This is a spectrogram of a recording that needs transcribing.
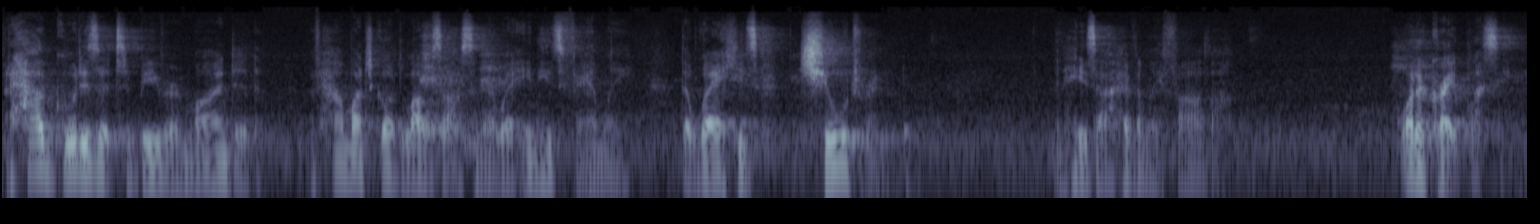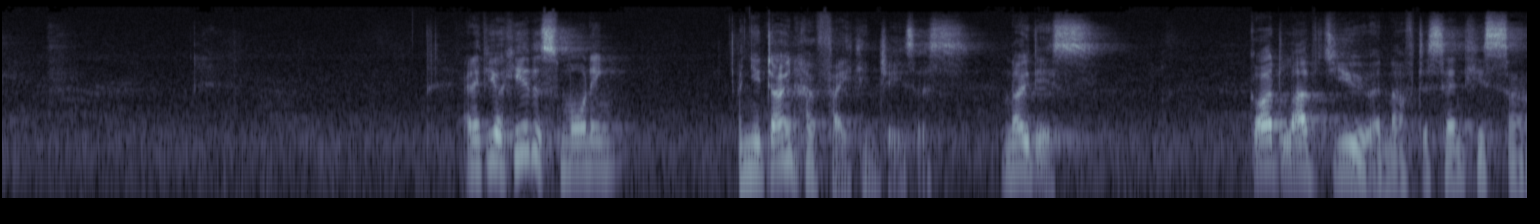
But how good is it to be reminded of how much God loves us and that we're in His family, that we're His children, and He's our Heavenly Father? What a great blessing. And if you're here this morning and you don't have faith in Jesus, know this God loved you enough to send his son,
